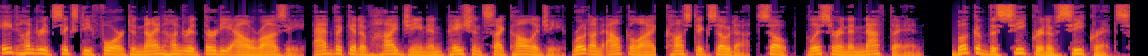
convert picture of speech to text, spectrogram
864 to 930 Al-Razi, advocate of hygiene and patient psychology, wrote on alkali, caustic soda, soap, glycerin and naphtha in Book of the Secret of Secrets.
